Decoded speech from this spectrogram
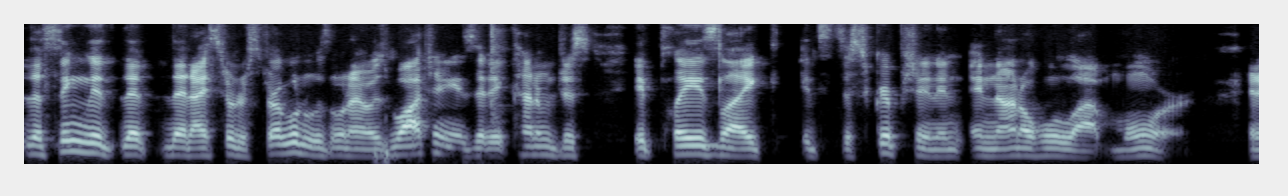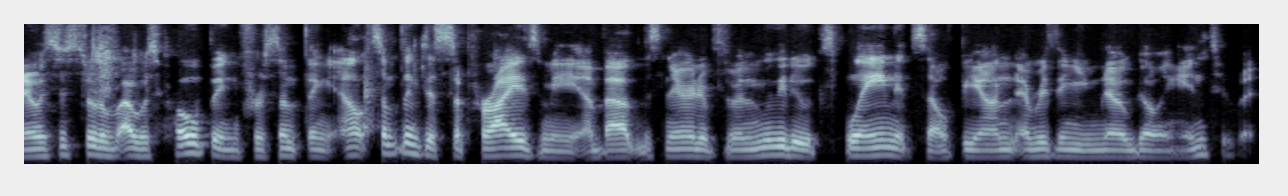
the thing that, that that i sort of struggled with when i was watching is that it kind of just it plays like its description and, and not a whole lot more. And it was just sort of i was hoping for something else something to surprise me about this narrative for the movie to explain itself beyond everything you know going into it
